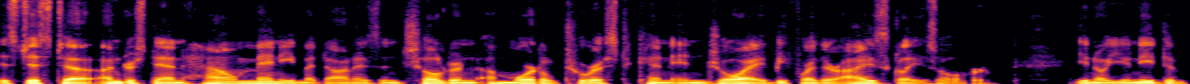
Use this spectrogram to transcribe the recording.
is just to understand how many Madonnas and children a mortal tourist can enjoy before their eyes glaze over. You know, you need to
